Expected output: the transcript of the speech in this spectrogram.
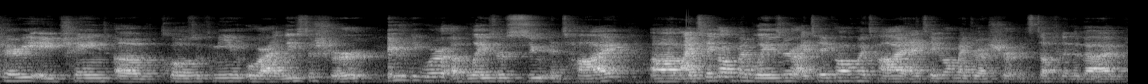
carry a change of clothes with me, or at least a shirt. I usually wear a blazer, suit, and tie. Um, I take off my blazer, I take off my tie, and I take off my dress shirt and stuff it in the bag,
